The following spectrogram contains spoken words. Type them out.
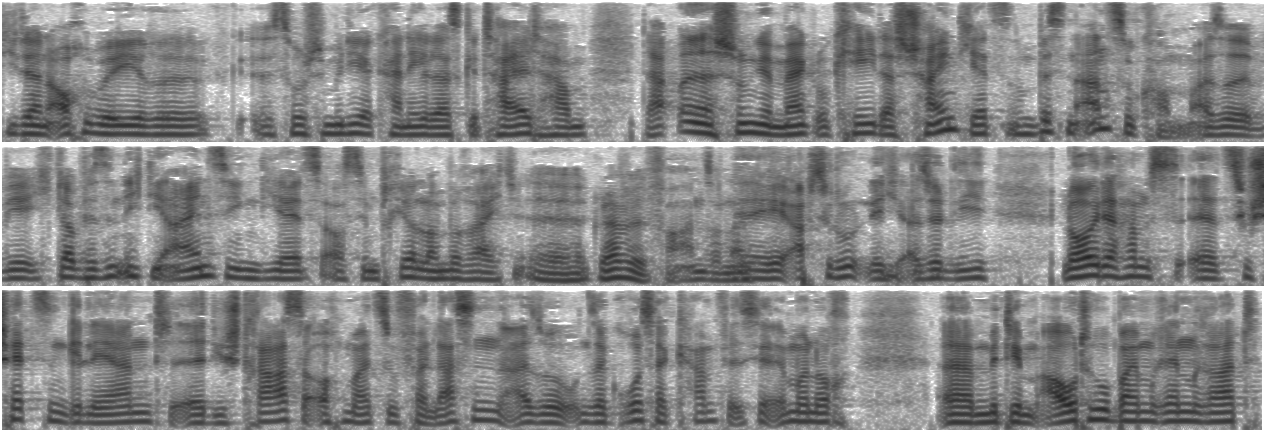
die dann auch über ihre äh, Social-Media-Kanäle das geteilt haben, da hat man das schon gemerkt, okay, das scheint jetzt so ein bisschen anzukommen. Also wir, ich glaube, wir sind nicht die Einzigen, die jetzt aus dem Triathlon-Bereich äh, Gravel fahren, sondern Nee, absolut nicht. Also die Leute haben es äh, zu schätzen gelernt, äh, die Straße auch mal zu verlassen. Also unser großer Kampf ist ja immer noch äh, mit dem Auto beim Rennrad.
